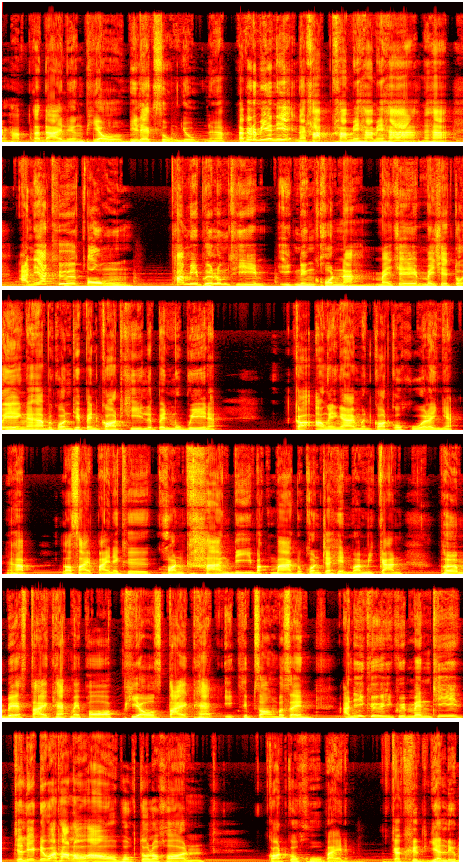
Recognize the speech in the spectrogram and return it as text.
นะครับ แต่ได้เรื่องเพียวที่เลขสูงอยู่นะครับ แล้วก็จะมีอันนี้นะครับคาเมฮาเมฮานะฮะอันนี้คือตรงถ้ามีเพื่อนร่วมทีมอีกหนึ่งคนนะ ไม่ใช่ไม่ใช่ตัวเองนะครับเป็นคนที่เป็นก็อดคีหรือเป็นมูฟวี่เนี่ยก็เอาง่ายๆเหมือนก็อดโกคูอะไรอย่างเงี้ยนะครับ เราใส่ไปนี่คือค่อนข้างดีมากๆ ทุกคนจะเห็นว่ามีการเพิ่มเบสสไตล์แท็กไม่พอเพียวสไตล์แท็กอีก 12%อันนี้คืออุปกรณ์ที่จะเรียกได้ว่าถ้าเราเอาพวกตัวละครก็อดโกคูไปเนี่ยก็คืออย่าลืม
